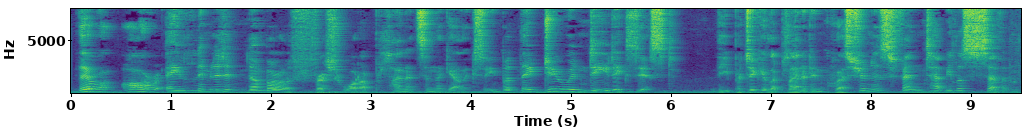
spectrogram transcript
There are a limited number of freshwater planets in the galaxy, but they do indeed exist. The particular planet in question is Fantabulous 7.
